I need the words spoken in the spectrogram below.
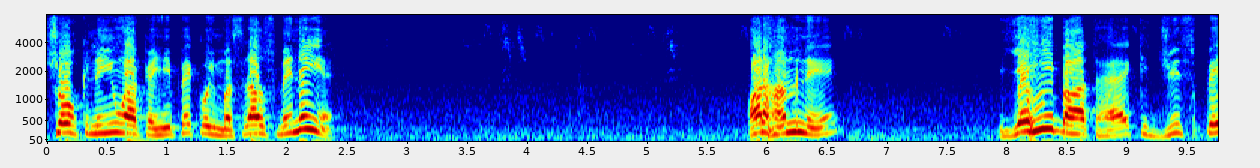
चौक नहीं हुआ कहीं पे, कोई मसला उसमें नहीं है। और हमने यही बात है कि जिस पे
